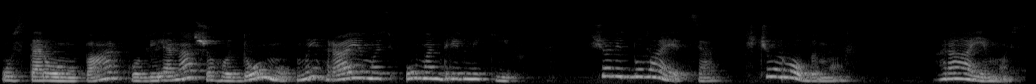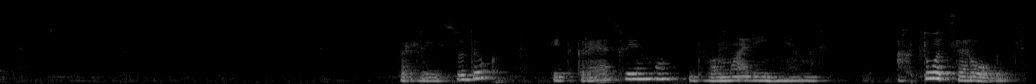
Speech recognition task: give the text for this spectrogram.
У старому парку біля нашого дому ми граємось у мандрівників. Що відбувається? Що робимо? Граємось. Присудок підкреслюємо двома лініями. А хто це робить?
